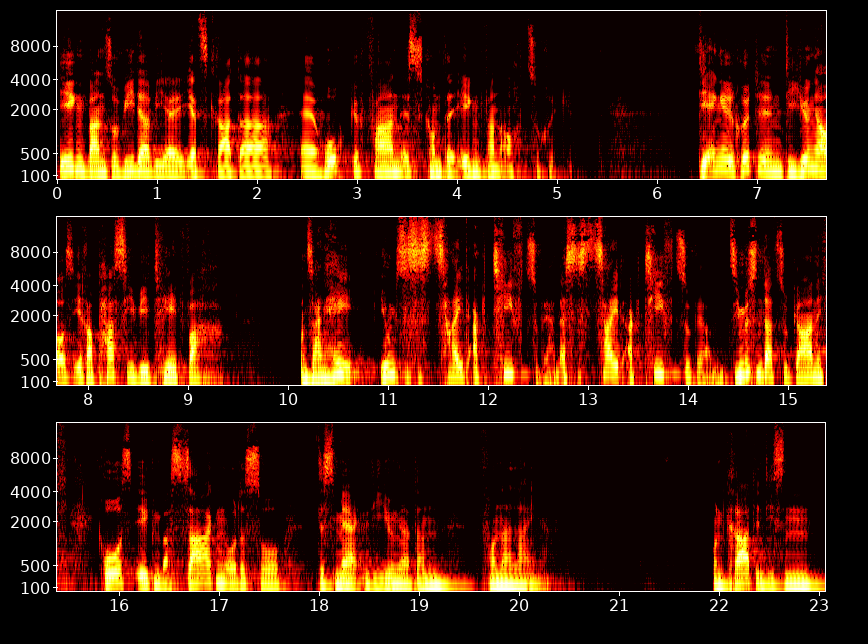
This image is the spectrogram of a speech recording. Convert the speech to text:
irgendwann so wieder, wie er jetzt gerade da äh, hochgefahren ist, kommt er irgendwann auch zurück. Die Engel rütteln die Jünger aus ihrer Passivität wach und sagen, hey Jungs, es ist Zeit, aktiv zu werden. Es ist Zeit, aktiv zu werden. Sie müssen dazu gar nicht groß irgendwas sagen oder so. Das merken die Jünger dann von alleine. Und gerade in diesen,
